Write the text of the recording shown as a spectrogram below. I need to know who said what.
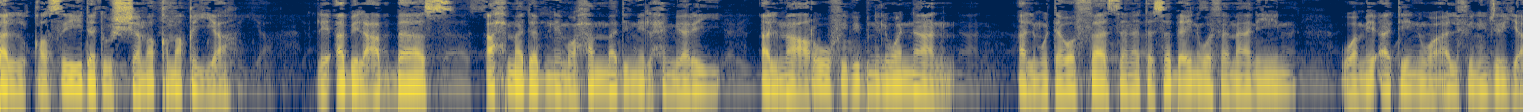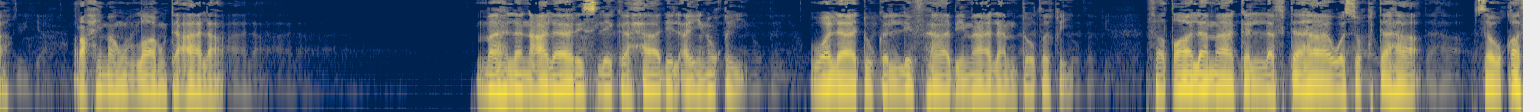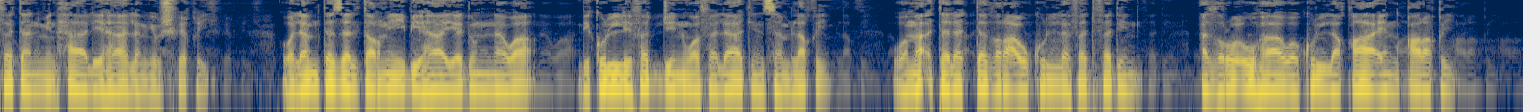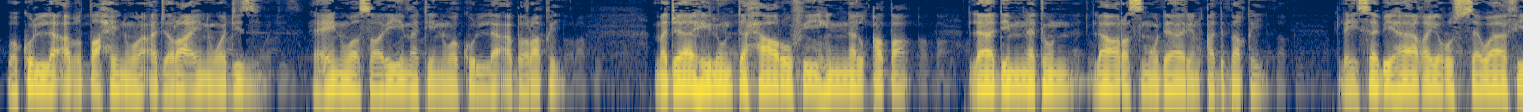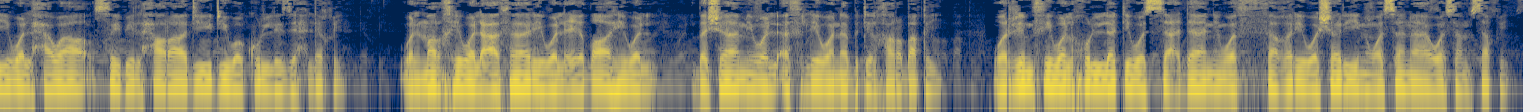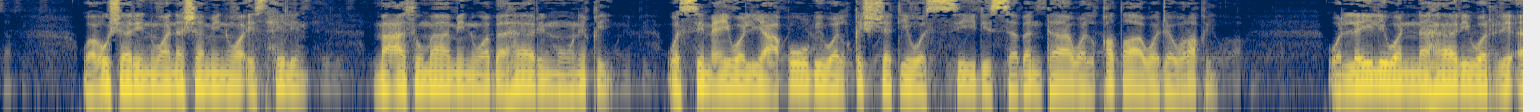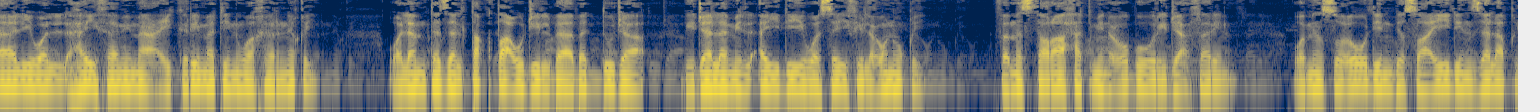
Speaker 1: القصيدة الشمقمقية لأبي العباس أحمد بن محمد الحميري المعروف بابن الونان المتوفى سنة سبع وثمانين ومائة وألف هجرية. رحمه الله تعالى. مهلا على رسلك حاد الأينق ولا تكلفها بما لم تطق. فطالما كلفتها وسقتها سوقفة من حالها لم يشفق ولم تزل ترمي بها يد النوى بكل فج وفلات سملق ومأتلت تذرع كل فدفد أذرعها وكل قاع قرق وكل أبطح وأجرع وجز عن وصريمة وكل أبرق. مجاهل تحار فيهن القطا لا دمنة لا رسم دار قد بقي. ليس بها غير السوافي والحواصب الحراجيج وكل زحلق والمرخ والعثار والعضاه والبشام والأثل ونبت الخربق والرمث والخلة والسعدان والثغر وشر وسنا وسمسق وعشر ونشم وإسحل مع ثمام وبهار مونق والسمع واليعقوب والقشة والسيد السبنتا والقطا وجورق. والليل والنهار والرئال والهيثم مع عكرمة وخرنق. ولم تزل تقطع جلباب الدجى بجلم الأيدي وسيف العنق. فما استراحت من عبور جعفر ومن صعود بصعيد زلق.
